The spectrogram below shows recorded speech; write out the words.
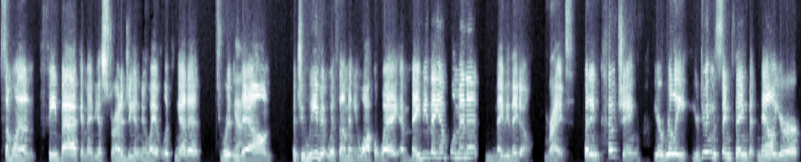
someone feedback and maybe a strategy, a new way of looking at it. It's written yeah. down, but you leave it with them and you walk away and maybe they implement it, maybe they don't. Right. right? But in coaching, you're really you're doing the same thing, but now you're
